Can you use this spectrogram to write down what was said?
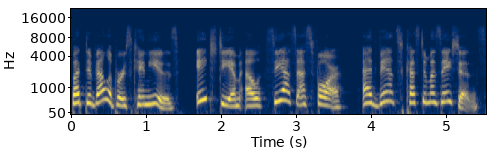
but developers can use HTML, CSS for advanced customizations.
